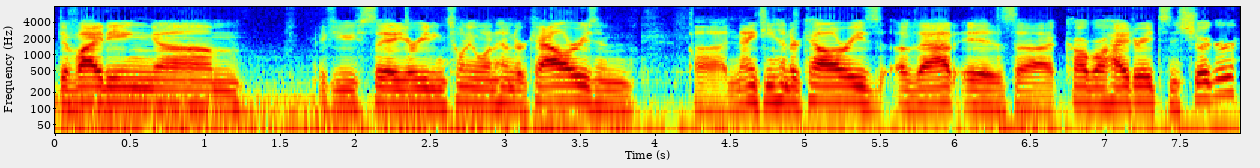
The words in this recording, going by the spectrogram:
dividing, um, if you say you're eating 2,100 calories and uh, 1,900 calories of that is uh, carbohydrates and sugar,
